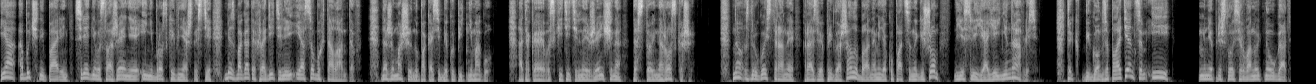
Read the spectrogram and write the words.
Я обычный парень, среднего сложения и неброской внешности, без богатых родителей и особых талантов. Даже машину пока себе купить не могу. А такая восхитительная женщина достойна роскоши. Но, с другой стороны, разве приглашала бы она меня купаться нагишом, если я ей не нравлюсь? Так бегом за полотенцем и... Мне пришлось рвануть наугад,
